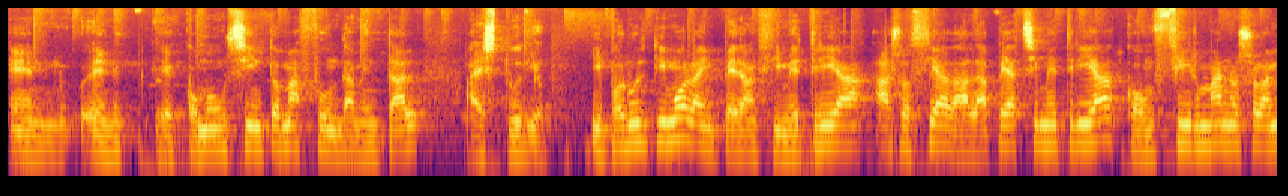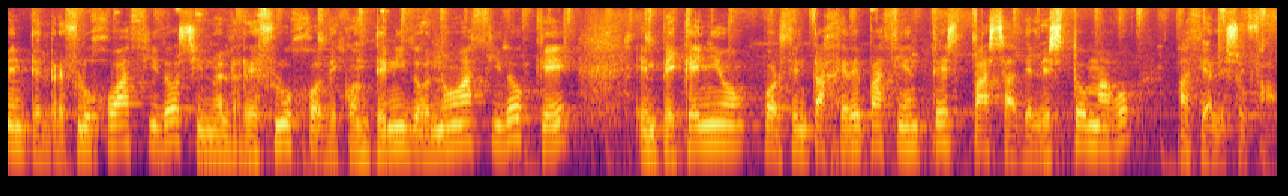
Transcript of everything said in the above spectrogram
eh, como un síntoma fundamental a estudio. Y por último, la impedancimetría asociada a la pHimetría confirma no solamente el reflujo ácido, sino el reflujo de contenido no ácido que en pequeño porcentaje de pacientes pasa del estómago hacia el esófago.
